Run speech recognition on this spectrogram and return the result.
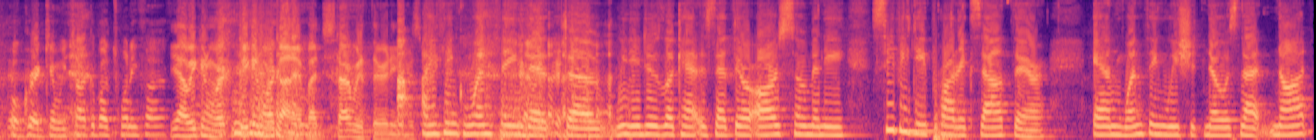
Well, Greg, can we talk about 25? Yeah, we can work, we can work on it, but start with 30 in your I spreadsheet. think one thing that uh, we need to look at is that there are so many CBD products out there. And one thing we should know is that not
